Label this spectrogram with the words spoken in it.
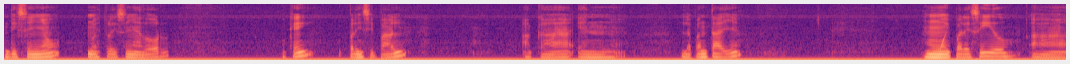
diseño nuestro diseñador ok principal acá en la pantalla muy parecido a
